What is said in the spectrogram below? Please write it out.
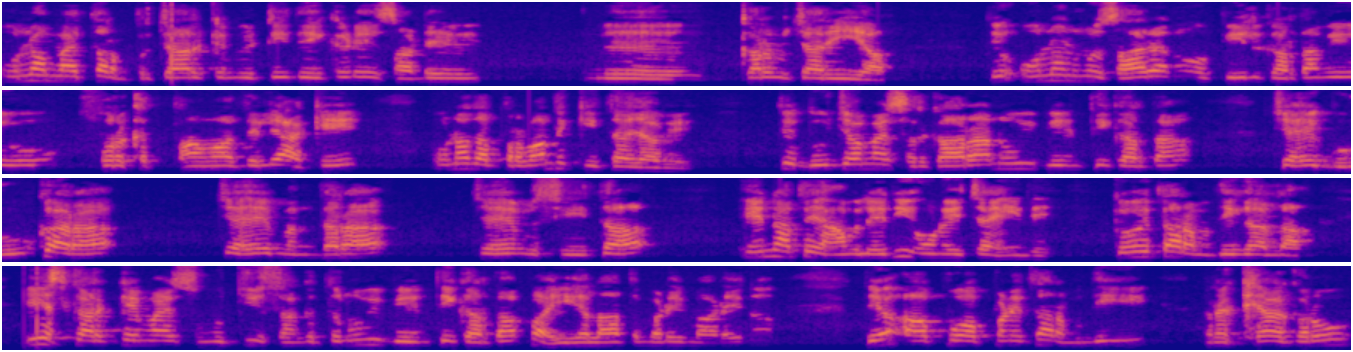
ਉਹਨਾਂ ਮੈਂ ਧਰਮ ਪ੍ਰਚਾਰ ਕਮੇਟੀ ਦੇ ਕਿਹੜੇ ਸਾਡੇ ਕਰਮਚਾਰੀ ਆ, ਤੇ ਉਹਨਾਂ ਨੂੰ ਮੈਂ ਸਾਰਿਆਂ ਨੂੰ ਅਪੀਲ ਕਰਦਾ ਵੀ ਉਹ ਸੁਰੱਖਿਅਤ ਥਾਵਾਂ ਤੇ ਲਿਆ ਕੇ ਉਹਨਾਂ ਦਾ ਪ੍ਰਬੰਧ ਕੀਤਾ ਜਾਵੇ। ਤੇ ਦੂਜਾ ਮੈਂ ਸਰਕਾਰਾਂ ਨੂੰ ਵੀ ਬੇਨਤੀ ਕਰਦਾ, ਚਾਹੇ ਗੁਰੂ ਘਰ ਆ, ਚਾਹੇ ਮੰਦਰ ਆ, ਚਾਹੇ ਮਸੀਤ ਆ ਇਹਨਾਂ ਤੇ ਹਮਲੇ ਨਹੀਂ ਹੋਣੇ ਚਾਹੀਦੇ ਕਿਉਂ ਇਹ ਧਰਮ ਦੀ ਗੱਲ ਆ? ਇਸ ਕਰਕੇ ਮੈਂ ਸਮੁੱਚੀ ਸੰਗਤ ਨੂੰ ਵੀ ਬੇਨਤੀ ਕਰਦਾ ਭਾਈ ਹਾਲਾਤ ਬੜੇ ਮਾੜੇ ਨਾ ਤੇ ਆਪੋ ਆਪਣੇ ਧਰਮ ਦੀ ਰੱਖਿਆ ਕਰੋ।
